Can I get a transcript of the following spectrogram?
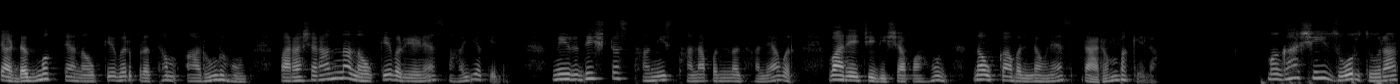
त्या डगमग त्या नौकेवर प्रथम आरूढ होऊन पाराशरांना नौकेवर येण्यास सहाय्य केलं. निर्दिष्ट स्थानी स्थानापन्न झाल्यावर वाऱ्याची दिशा पाहून नौका वल्लवण्यास प्रारंभ केला. मघाशी जोरजोरात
